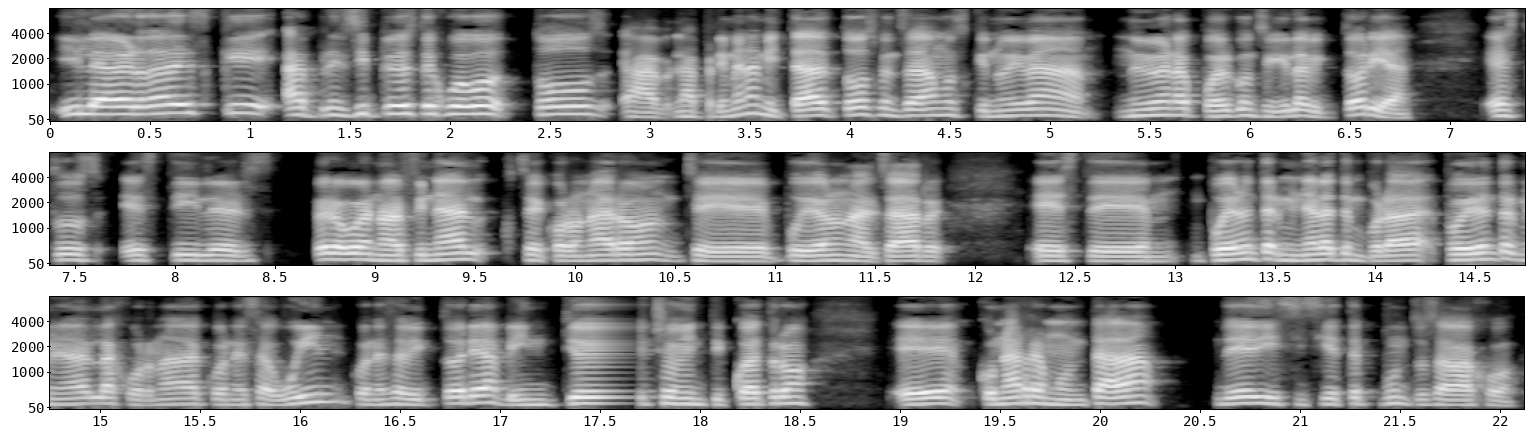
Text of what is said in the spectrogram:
Y la verdad es que al principio de este juego, todos, la primera mitad, todos pensábamos que no, iba, no iban a poder conseguir la victoria estos Steelers. Pero bueno, al final se coronaron, se pudieron alzar, este, pudieron terminar la temporada, pudieron terminar la jornada con esa win, con esa victoria, 28-24, eh, con una remontada de 17 puntos abajo.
